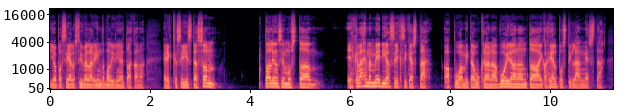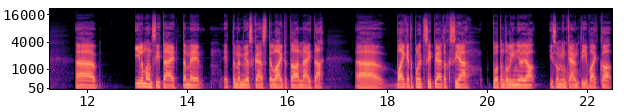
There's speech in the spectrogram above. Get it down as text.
jopa siellä syvällä rintamalinjojen takana. Eli siis tässä on paljon semmoista ehkä vähemmän mediaseksikästä apua, mitä Ukrainaa voidaan antaa aika helposti lännestä ää, ilman sitä, että me, että me myöskään sitten laitetaan näitä ää, vaikeita poliittisia päätöksiä, tuotantolinjoja isommin käyntiin, vaikka,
